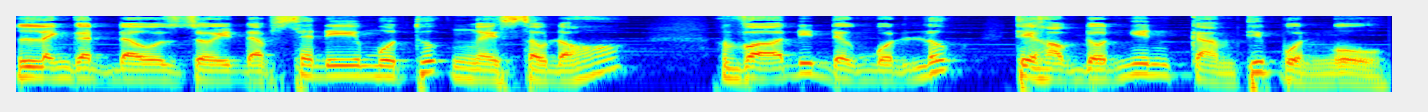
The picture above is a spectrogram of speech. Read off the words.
Lệnh gật đầu rồi đạp xe đi mua thuốc ngày sau đó. Vợ đi được một lúc Thì học đột nhiên cảm thấy buồn ngủ.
